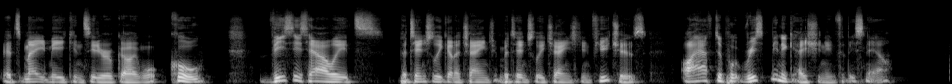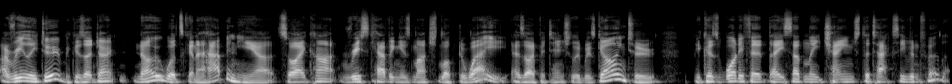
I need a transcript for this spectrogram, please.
It's made me consider of going, well, cool, this is how it's potentially going to change and potentially changed in futures. I have to put risk mitigation in for this now. I really do because I don't know what's going to happen here. So I can't risk having as much locked away as I potentially was going to because what if it, they suddenly change the tax even further?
